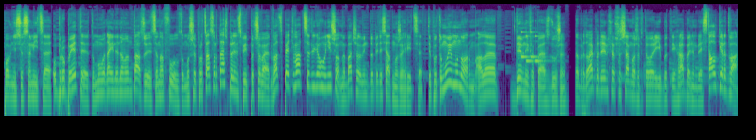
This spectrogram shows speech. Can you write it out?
повністю самій це обробити, тому вона і не навантажується на фул. Тому що процесор теж, в принципі, відпочиває. 25 Вт це для нього нічого. Ми бачили, він до 50 може грітися. Типу, тому йому норм, але. Дивний ФПС дуже. Добре, давай подивимося, що ще може в теорії бути грабельним, блядь. Сталкер 2.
